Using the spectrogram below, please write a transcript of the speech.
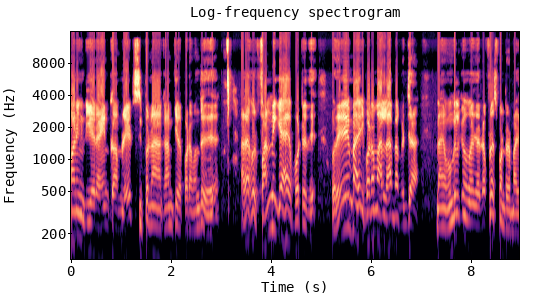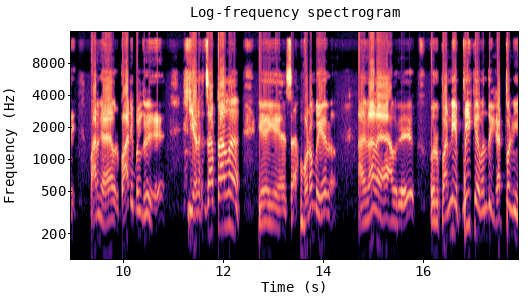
மார்னிங் டியர் அயன் காம்ரேட்ஸ் இப்போ நான் காமிக்கிற படம் வந்து அதாவது ஒரு ஃபன்னுக்காக போட்டது. ஒரே மாதிரி படமா இல்லாமல் கொஞ்சம் நாங்கள் உங்களுக்கும் கொஞ்சம் ரெஃப்ரெஷ் பண்ணுற மாதிரி. பாருங்க ஒரு பாடி பில்டரு எதை சாப்பிட்டாலும் உடம்பு ஏறும். அதனால அவர் ஒரு பண்ணிய பீக்கை வந்து கட் பண்ணி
